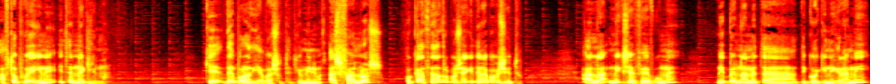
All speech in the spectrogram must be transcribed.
Αυτό που έγινε ήταν έγκλημα. Και δεν μπορώ να διαβάσω τέτοιο μήνυμα. Ασφαλώς ο κάθε άνθρωπος έχει την άποψή του. Αλλά μην ξεφεύγουμε, μην περνάμε τα, την κόκκινη γραμμή,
